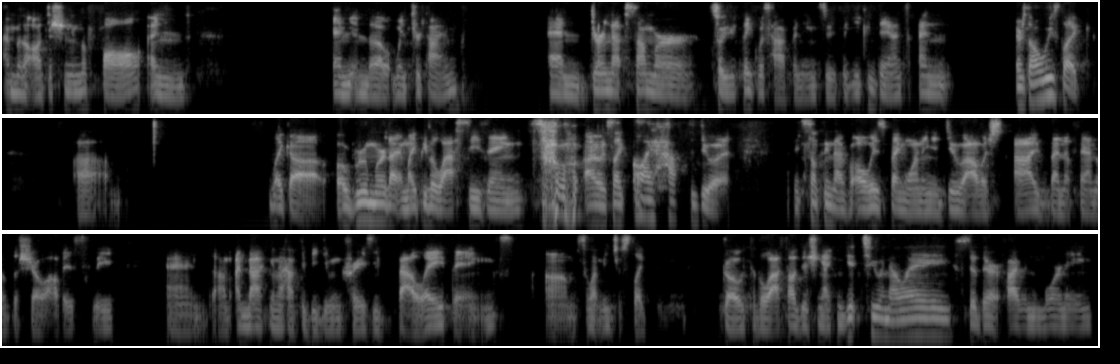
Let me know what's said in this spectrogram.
I'm going to audition in the fall. And and in the wintertime. And during that summer, so you think what's happening, so you think you can dance, and there's always like, um, like a, a rumor that it might be the last season. So I was like, oh, I have to do it. It's something that I've always been wanting to do. I was I've been a fan of the show, obviously, and um, I'm not gonna have to be doing crazy ballet things. Um, so let me just like go to the last audition I can get to in LA. Stood there at five in the morning,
